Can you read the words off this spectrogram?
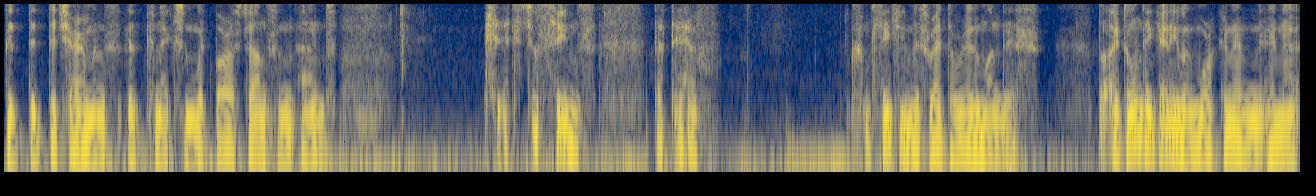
the, the, the chairman's uh, connection with Boris Johnson, and it just seems that they have completely misread the room on this. But I don't think anyone working in in uh,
